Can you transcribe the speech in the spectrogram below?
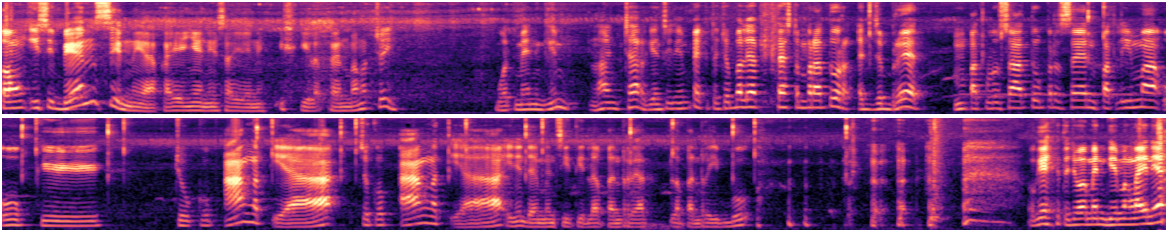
tong isi bensin ya kayaknya nih saya ini. Ih, gila keren banget cuy. Buat main game lancar Genshin Impact. Kita coba lihat tes temperatur. Jebret 41%, 45. Oke. Cukup anget ya cukup anget ya. Ini Dimensity 8000. Oke, kita coba main game yang lain ya.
